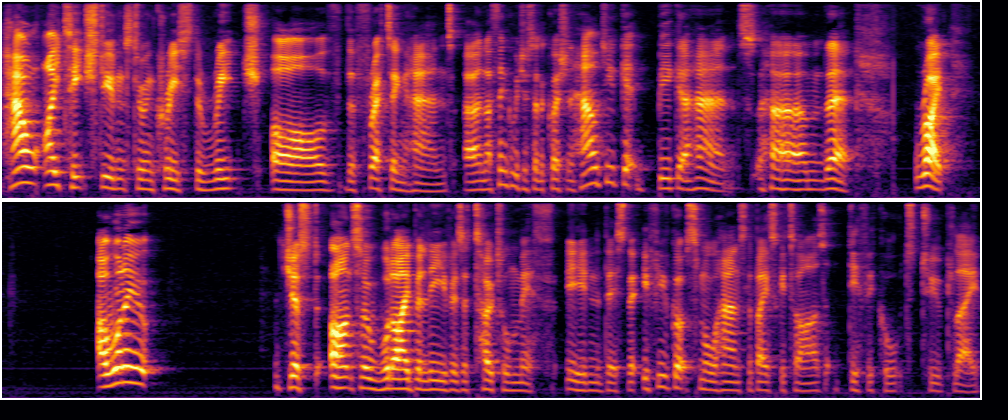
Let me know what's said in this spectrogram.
how I teach students to increase the reach of the fretting hand, and I think we just had a question, how do you get bigger hands um, there? Right, I want to just answer what I believe is a total myth in this, that if you've got small hands, the bass guitar is difficult to play.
